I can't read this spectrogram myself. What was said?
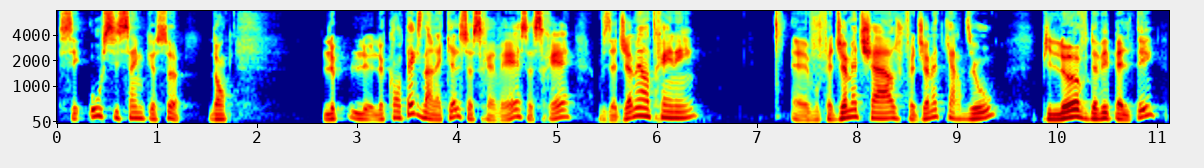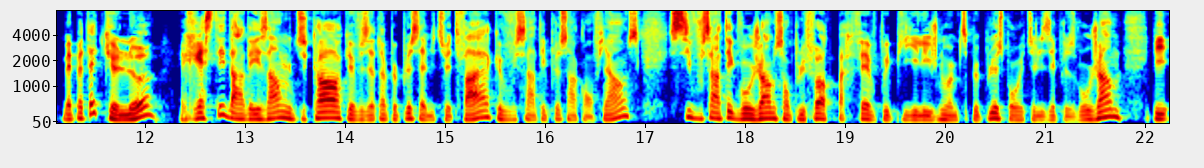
C'est aussi simple que ça. Donc, le, contexte dans lequel ce serait vrai, ce serait vous n'êtes jamais entraîné, euh, vous ne faites jamais de charge, vous ne faites jamais de cardio, puis là, vous devez pelleter. Bien, peut-être que là, restez dans des angles du corps que vous êtes un peu plus habitué de faire, que vous vous sentez plus en confiance. Si vous sentez que vos jambes sont plus fortes, parfait, vous pouvez plier les genoux un petit peu plus pour utiliser plus vos jambes. Puis,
